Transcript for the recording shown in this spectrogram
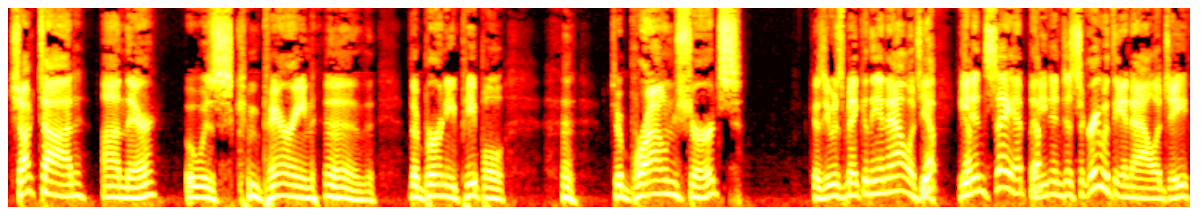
Chuck Todd on there, who was comparing the Bernie people to brown shirts because he was making the analogy. Yep, He yep, didn't say it, but yep. he didn't disagree with the analogy.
